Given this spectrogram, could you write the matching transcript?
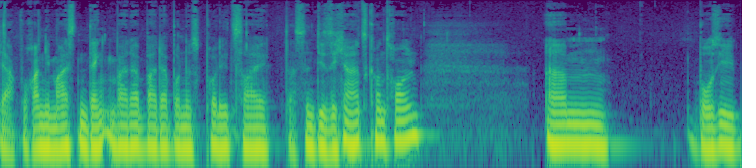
ja, woran die meisten denken bei der, bei der Bundespolizei, das sind die Sicherheitskontrollen, ähm, wo sie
